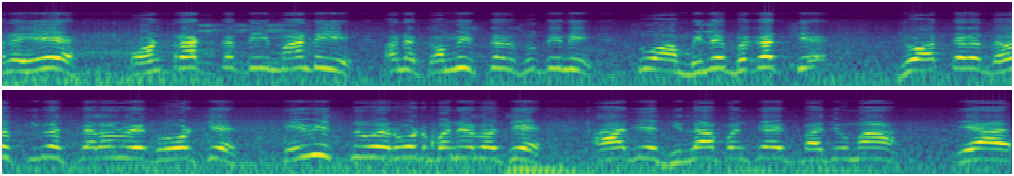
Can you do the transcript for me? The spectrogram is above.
અને એ કોન્ટ્રાક્ટરથી માંડી અને કમિશનર સુધીની શું આ મિલેભગત છે? જો અત્યારે દસ દિવસ પહેલાનો એક રોડ છે, ત્રેવીસ નવે રોડ બનેલો છે. આ જે જિલ્લા પંચાયત બાજુમાં જે આ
